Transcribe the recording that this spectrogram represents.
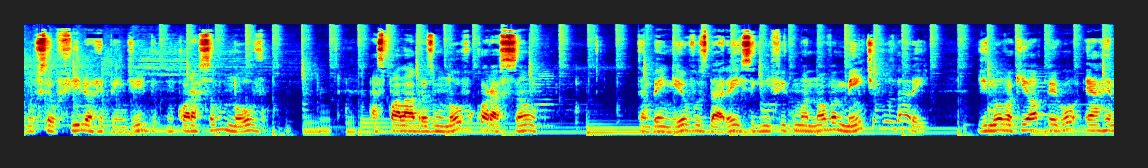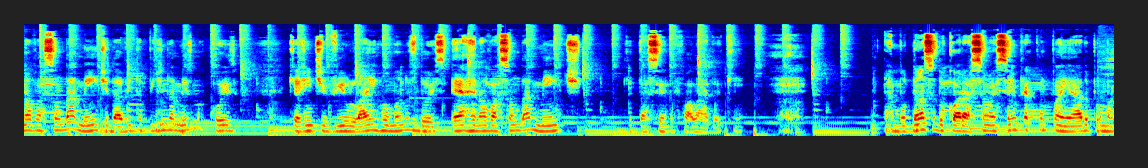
no seu filho arrependido um coração novo. As palavras um novo coração, também eu vos darei, significa uma nova mente vos darei. De novo aqui, ó, pegou, é a renovação da mente. Davi está pedindo a mesma coisa que a gente viu lá em Romanos 2. É a renovação da mente que está sendo falado aqui. A mudança do coração é sempre acompanhada por uma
